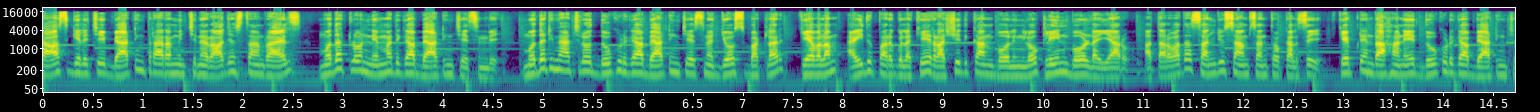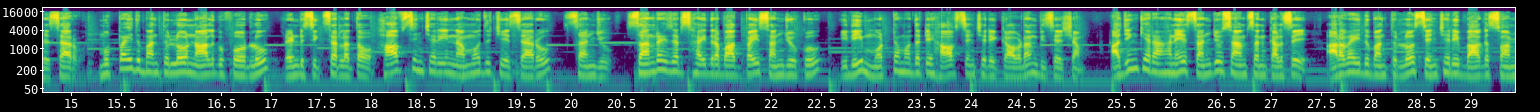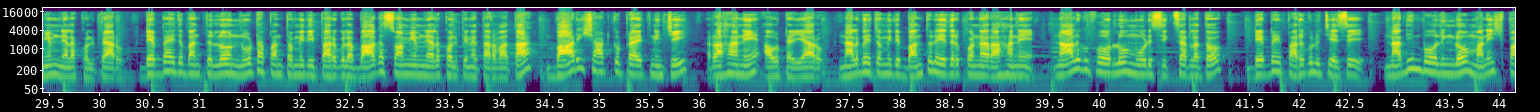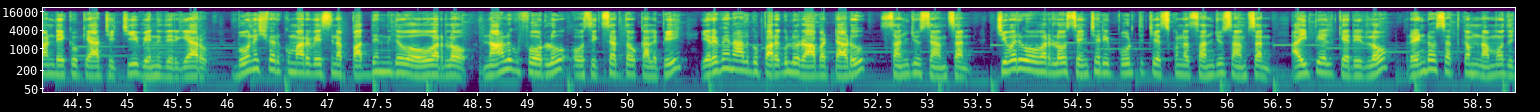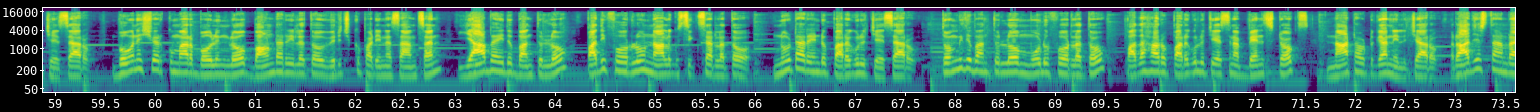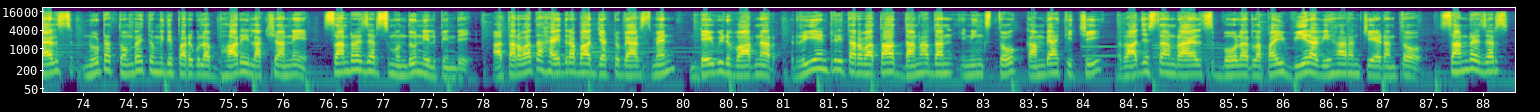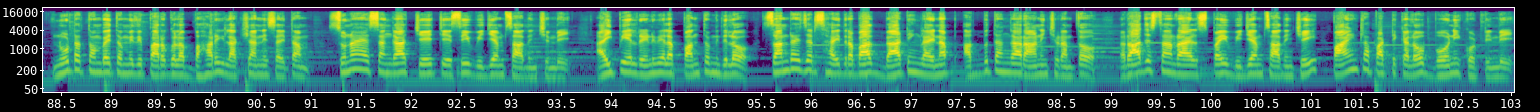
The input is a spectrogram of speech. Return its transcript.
Toss గెలిచి batting ప్రారంభించిన Rajasthan Royals మొదట్లో నెమ్మదిగా బ్యాటింగ్ చేసింది. మొదటి మ్యాచ్లో దూకుడుగా బ్యాటింగ్ చేసిన జోస్ బట్లర్ కేవలం ఐదు పరుగులకే రషీద్ ఖాన్ బౌలింగ్లో క్లీన్ బౌల్డ్ అయ్యారు. ఆ తర్వాత సంజు శాంసన్తో కలిసి కెప్టెన్ రహానే దూకుడుగా బ్యాటింగ్ చేశారు. ముప్పైదు బంతుల్లో నాలుగు ఫోర్లు రెండు సిక్సర్లతో హాఫ్ సెంచరీ నమోదు చేశారు సంజు. సన్ రైజర్స్ హైదరాబాద్ పై సంజుకు ఇది మొట్టమొదటి హాఫ్ సెంచరీ కావడం విశేషం. అజింక్య రహనే సంజు శాంసన్ కలిసి అరవై ఐదు బంతుల్లో సెంచరీ భాగస్వామ్యం నెలకొల్పారు. డెబ్బై ఐదు బంతుల్లో నూట పంతొమ్మిది పరుగుల భాగస్వామ్యం నెలకొల్పిన తర్వాత భారీ షాట్కు ప్రయత్నించి రహానే అవుట్ అయ్యారు నలభై తొమ్మిది బంతులు ఎదుర్కొన్న రహానే నాలుగు ఫోర్లు మూడు సిక్సర్లతో డెబ్బై పరుగులు చేసి నదీం బౌలింగ్లో మనీష్ పాండేకు క్యాచ్ ఇచ్చి వెనుదిరిగారు. భువనేశ్వర్ కుమార్ వేసిన పద్దెనిమిదవ ఓవర్లో నాలుగు ఫోర్లు ఓ సిక్సర్తో కలిపి ఇరవై నాలుగు పరుగులు రాబట్టాడు సంజు శాంసన్. చివరి ఓవర్లో సెంచరీ పూర్తి చేసుకున్న సంజు శాంసన్ ఐపీఎల్ కెరీర్లో రెండో శతకం నమోదు చేశారు. భువనేశ్వర్ కుమార్ బౌలింగ్లో బౌండరీలతో విరుచుకుపడిన శాంసన్ యాభై ఐదు బంతుల్లో పది ఫోర్లు నాలుగు సిక్సర్లతో నూట రెండు పరుగులు చేశారు. తొమ్మిది బంతుల్లో మూడు ఫోర్లతో పదహారు పరుగులు చేసిన బెన్ స్టోక్స్ నాటౌట్గా నిలిచారు. రాజస్థాన్ రాయల్స్ నూట తొంభై తొమ్మిది పరుగుల భారీ లక్ష్యాన్ని సన్ రైజర్స్ ముందు నిలిపింది. ఆ తర్వాత హైదరాబాద్ జట్టు batsmen David Warner reentry తర్వాత ధనాధన్ ఇన్నింగ్స్తో కమ్ కంబ్యాక్ ఇచ్చి రాజస్థాన్ రాయల్స్ బౌలర్లపై వీర విహారం చేయడంతో సన్ రైజర్స్ నూట తొంభై తొమ్మిది పరుగుల భారీ లక్ష్యాన్ని సైతం సునాయాసంగా చేసి విజయం సాధించింది. ఐపీఎల్ రెండు వేల పంతొమ్మిదిలో Sunrisers Hyderabad batting lineup అద్భుతంగా రాణించడంతో రాజస్థాన్ రాయల్స్పై విజయం సాధించి పాయింట్ల పట్టికలో బోనీ కొట్టింది.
